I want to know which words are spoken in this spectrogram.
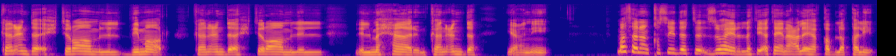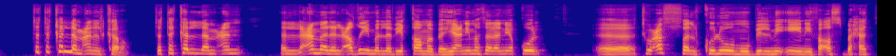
كان عنده احترام للذمار. كان عنده احترام للمحارم كان عنده يعني مثلا قصيدة زهير التي أتينا عليها قبل قليل تتكلم عن الكرم تتكلم عن العمل العظيم الذي قام به. يعني مثلا يقول أه تعفى الكلوم بالمئين فأصبحت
